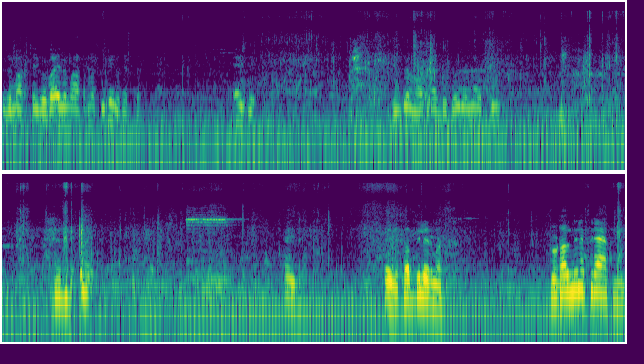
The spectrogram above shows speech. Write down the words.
এই যে মাছটা এগুলো বাইরে মাছ আপনার শুকিয়ে গেছে একটা এই যে এই যে সব বিলের মাছ। টোটাল মিলে প্রায় এক মন।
